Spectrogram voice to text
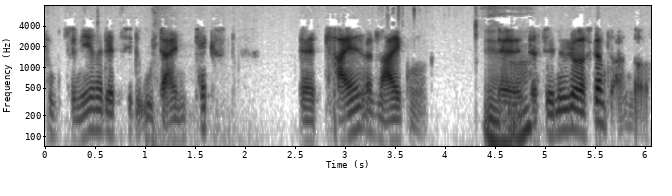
Funktionäre der CDU deinen Text äh, teilen und liken, ja. Äh, das ist ja wieder was ganz anderes.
